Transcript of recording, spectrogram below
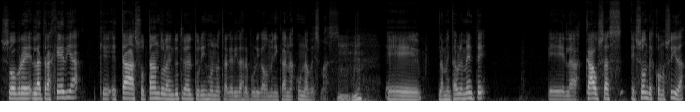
sobre la tragedia que está azotando la industria del turismo en nuestra querida República Dominicana una vez más. Eh, lamentablemente, eh, las causas eh, son desconocidas.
